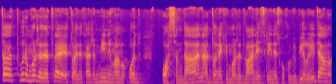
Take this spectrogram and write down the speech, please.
ta tura može da traje, eto, ajde kažem, minimalno od 8 dana do nekih možda 12-13 koliko bi bilo idealno.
